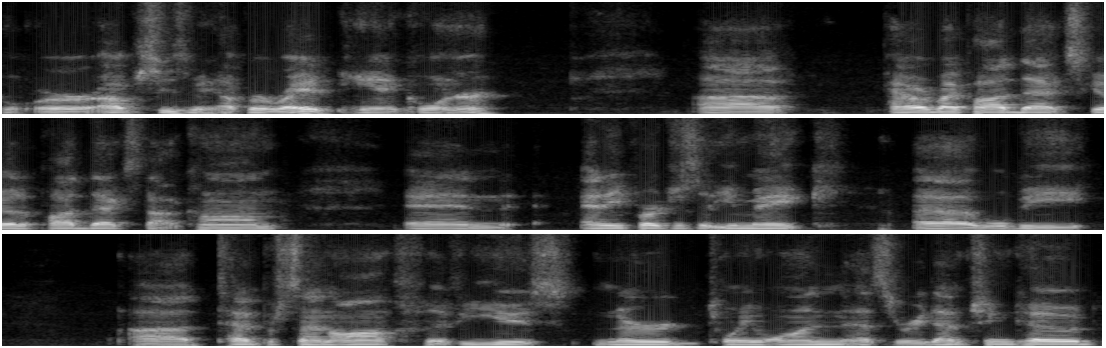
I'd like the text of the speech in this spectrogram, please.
or uh, excuse me, upper right hand corner. Uh, powered by Poddex. Go to poddex.com and any purchase that you make uh, will be uh, 10% off if you use nerd21 as the redemption code.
